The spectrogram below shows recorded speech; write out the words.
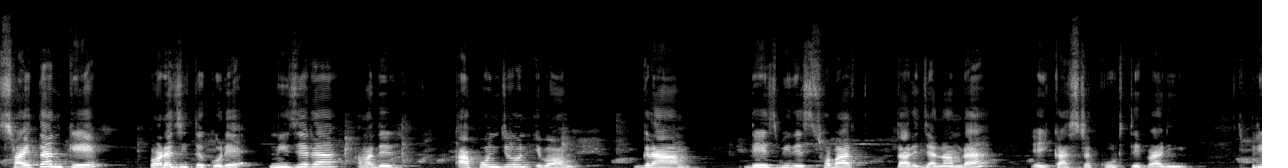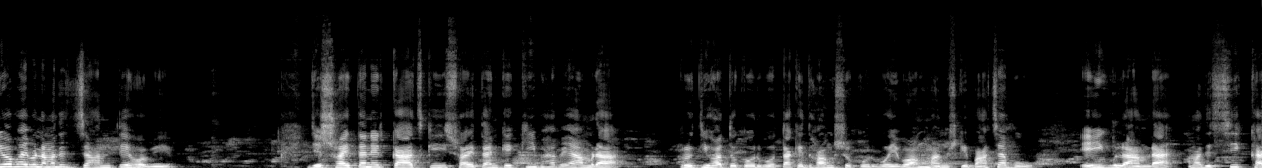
শয়তানকে পরাজিত করে নিজেরা আমাদের আপনজন এবং গ্রাম, দেশ, বিদেশ সবার তার যেন আমরা এই কাজটা করতে পারি। প্রিয় ভাই বোন আমাদের জানতে হবে যে শয়তানের কাজ কি? শয়তানকে কীভাবে আমরা প্রতিহত করব, তাকে ধ্বংস করব এবং মানুষকে বাঁচাবো? এইগুলো আমরা আমাদের শিক্ষা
